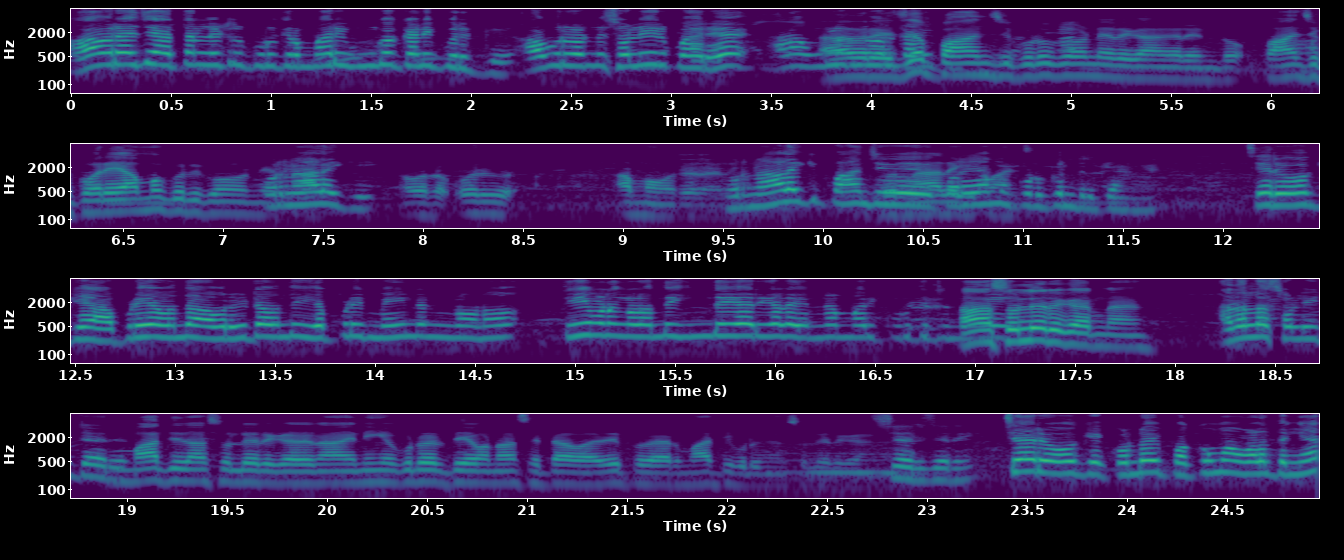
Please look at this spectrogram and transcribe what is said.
ஆவரேஜா எத்தனை லிட்டர் கொடுக்குற மாதிரி உங்க கணிப்பு இருக்கு. அவர் ஒன்னு சொல்லியிருப்பாரு. ஆனா உங்களுக்கு ஒரு ஆவரேஜா பாஞ்சு. கொடுக்கணும்னு இருக்காங்க ரெண்டும். பாஞ்சு குறையாம கொடுக்கணும் ஒரு நாளைக்கு. ஒரு ஒரு ஆமா ஒரு ஒரு நாளைக்கு பாஞ்சு குறையாம. கொடுக்குன்னு இருக்காங்க. சரி ஓகே அப்படியே வந்து அவர்கிட்ட வந்து எப்படி மெயின்டைன் பண்ணணும்? தீவனங்கள் வந்து இந்த ஏரியால என்ன மாதிரி கொடுத்துட்டு ஆ இருந்தாங்க? சொல்லியிருக்காருண்ணே. அதெல்லாம் சொல்லிட்டாரு. மாத்தி தான் சொல்லியிருக்காரு. நான் நீங்க கொடுக்குற தேவனா செட் ஆகாது இப்போ வேற மாத்தி கொடுங்கன்னு சொல்லியிருக்காங்க. சரி சரி. சரி ஓகே கொண்டு போய் பக்குவமா வளர்த்துங்க.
